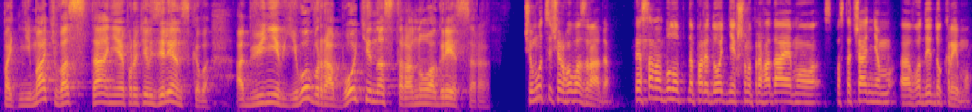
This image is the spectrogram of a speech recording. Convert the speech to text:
поднимать восстание против Зеленского, обвинив его в работе на сторону агрессора. Чому це чергова зрада? Те саме було б напередодні, якщо ми пригадаємо з постачанням е, води до Криму,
